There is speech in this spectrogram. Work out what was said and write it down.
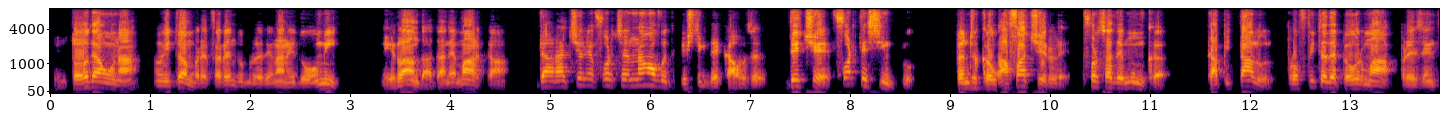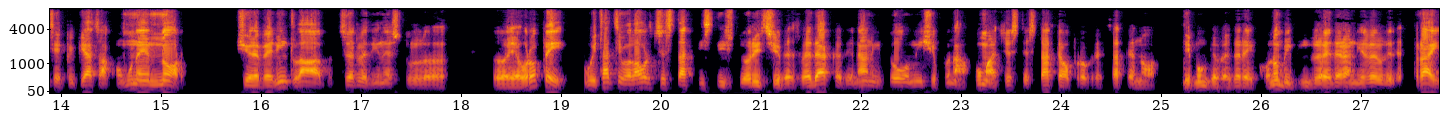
întotdeauna, nu uităm referendumurile din anii 2000, Irlanda, Danemarca, dar acele forțe n-au avut câștig de cauză. De ce? Foarte simplu. Pentru că afacerile, forța de muncă, capitalul profită de pe urma prezenței pe piața comună enorm. Și revenind la țările din estul uh, Europei, uitați-vă la orice statistici doriți și veți vedea că din anii 2000 și până acum aceste state au progresat enorm. Din punct de vedere economic, din punct de vedere a nivelului de trai,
